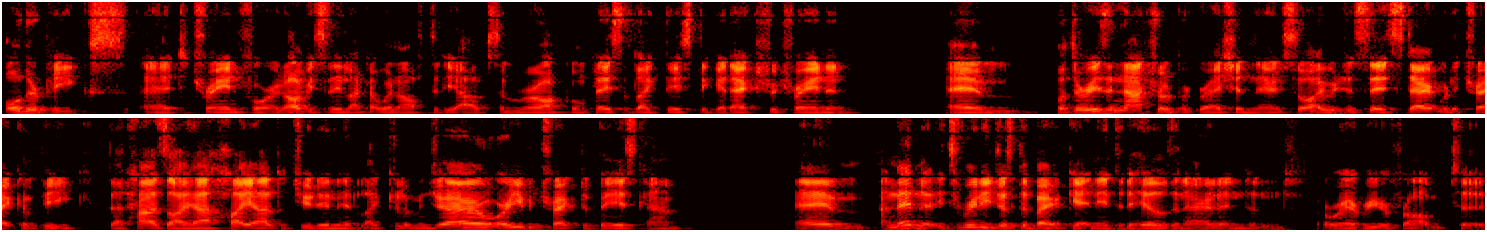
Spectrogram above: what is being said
other peaks uh, to train for it. Obviously, like I went off to the Alps in Morocco and places like this to get extra training. Um, but there is a natural progression there. So I would just say start with a trekking peak that has a high altitude in it, like Kilimanjaro, or even trek to base camp. Um, and then it's really just about getting into the hills in Ireland and or wherever you're from to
